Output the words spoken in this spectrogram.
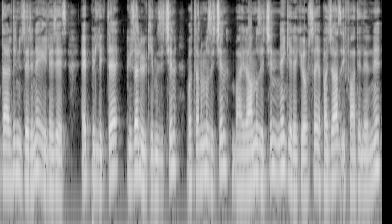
derdin üzerine eğileceğiz. Hep birlikte güzel ülkemiz için, vatanımız için, bayrağımız için ne gerekiyorsa yapacağız ifadelerini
